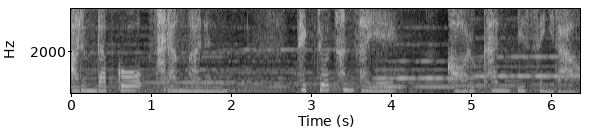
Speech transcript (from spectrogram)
아름답고 사랑 많은 백조 천사의 거룩한 일생이라오.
